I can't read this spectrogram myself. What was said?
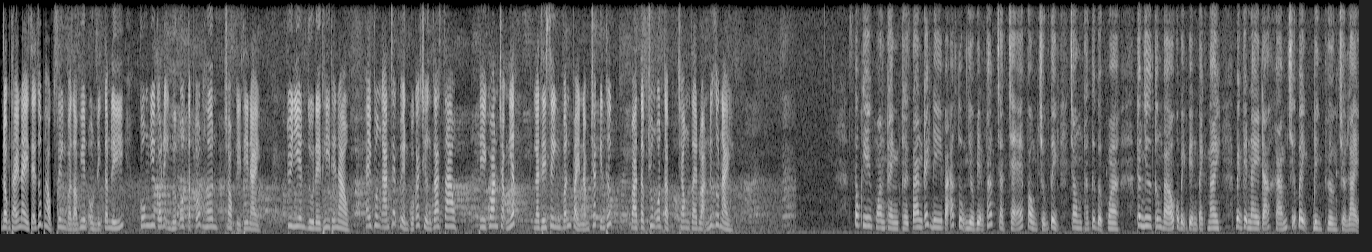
Động thái này sẽ giúp học sinh và giáo viên ổn định tâm lý cũng như có định hướng ôn tập tốt hơn cho kỳ thi này. Tuy nhiên, dù đề thi thế nào hay phương án xét tuyển của các trường ra sao thì quan trọng nhất là thí sinh vẫn phải nắm chắc kiến thức và tập trung ôn tập trong giai đoạn nước rút này. Sau khi hoàn thành thời gian cách ly và áp dụng nhiều biện pháp chặt chẽ phòng chống dịch trong tháng 4 vừa qua, theo như thông báo của Bệnh viện Bạch Mai, bệnh viện này đã khám chữa bệnh bình thường trở lại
